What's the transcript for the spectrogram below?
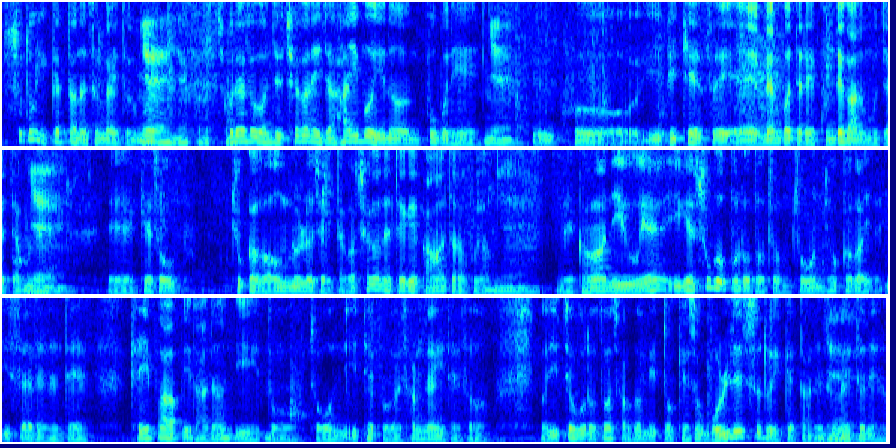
수도 있겠다는 생각이 들고요. 예, 예, 그렇죠. 그래서 그런지 최근에 이제 하이브 이런 부분이 예. 이 그, 이 BTS의 멤버들의 군대 가는 문제 때문에 예. 예, 계속 주가가 억눌러져 있다가 최근에 되게 강하더라고요. 예. 네, 강한 이후에 이게 수급으로도 좀 좋은 효과가 있어야 되는데 K-팝이라는 이 또 좋은 ETF가 상장이 돼서 어, 이쪽으로도 자금이 또 계속 몰릴 수도 있겠다는 생각이 예. 드네요.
